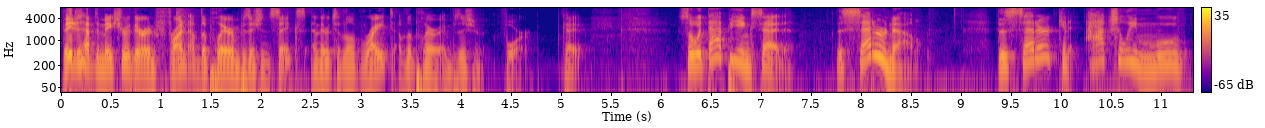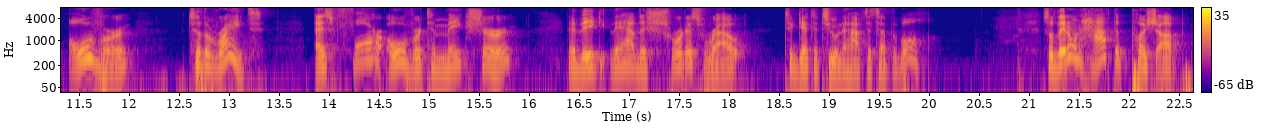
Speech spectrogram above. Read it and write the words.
They just have to make sure they're in front of the player in position six and they're to the right of the player in position four. Okay. So with that being said, the setter now the setter can actually move over to the right, as far over to make sure that they, they have the shortest route to get to two and a half to set the ball. So they don't have to push up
